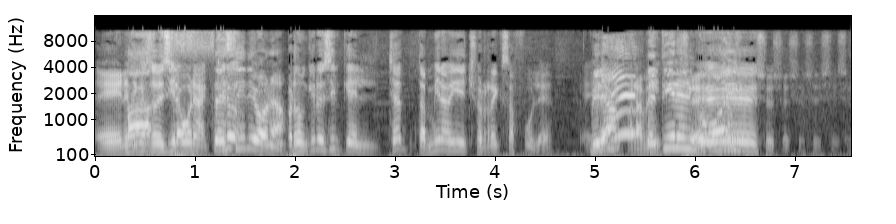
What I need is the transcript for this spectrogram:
Eh, en este Va caso decir buena. Cecilia Bona. Perdón, quiero decir que el chat también había hecho Rex a full, eh. Eh, Mirá, te tienen Sí, como ahí. Sí, sí, sí, sí, sí, sí.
